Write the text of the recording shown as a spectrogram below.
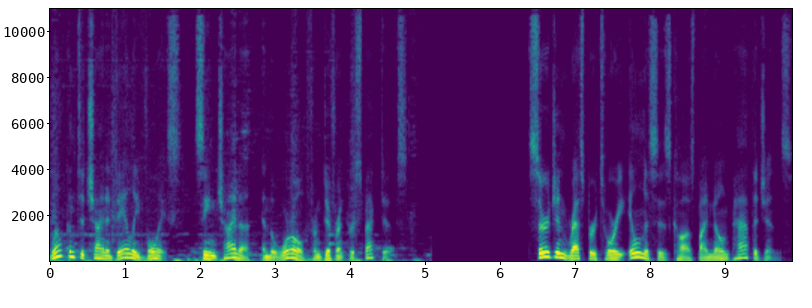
Welcome to China Daily Voice, seeing China and the world from different perspectives. Surge in respiratory illnesses caused by known pathogens.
